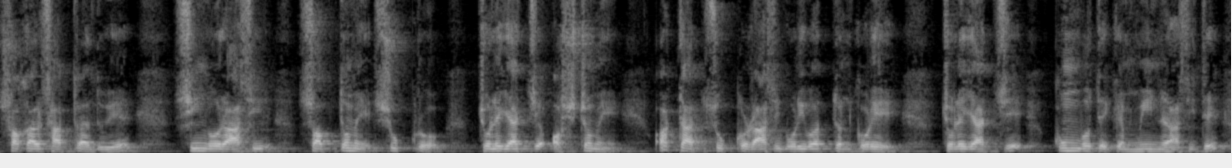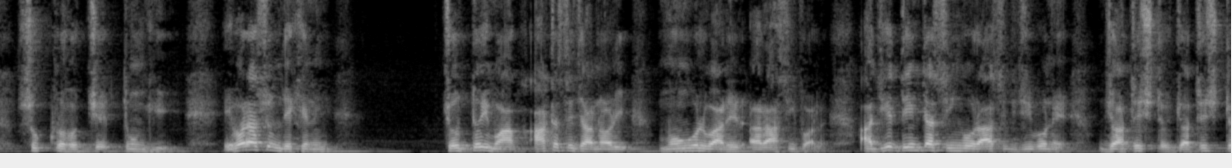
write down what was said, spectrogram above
সকাল সাতটা দুয়ে সিংহ রাশির সপ্তমে শুক্র চলে যাচ্ছে অষ্টমে। অর্থাৎ শুক্র রাশি পরিবর্তন করে চলে যাচ্ছে কুম্ভ থেকে মীন রাশিতে। শুক্র হচ্ছে তুঙ্গি। এবার আসুন দেখে নিই, চোদ্দোই মাঘ, আঠাশে জানুয়ারি, মঙ্গলবারের রাশিফল। আজকের দিনটা সিংহ রাশির জীবনে যথেষ্ট যথেষ্ট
